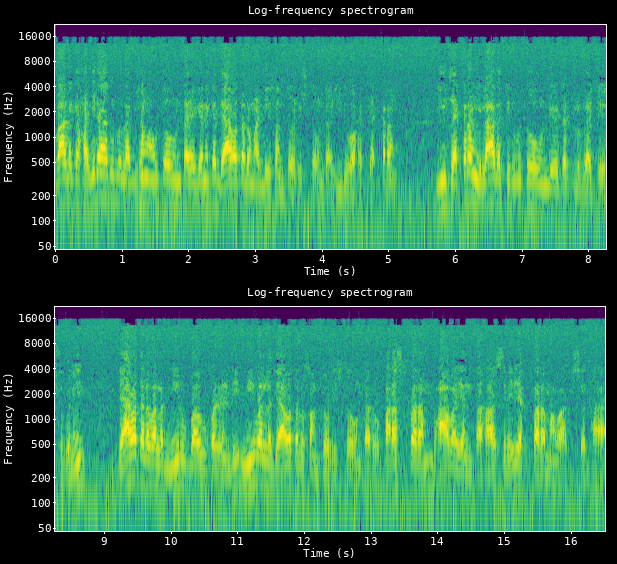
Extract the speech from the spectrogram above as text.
వాళ్ళకి హవిరాదులు లభ్యం అవుతూ ఉంటాయి గనక దేవతలు మళ్ళీ సంతోషిస్తూ ఉంటారు. ఇది ఒక చక్రం. ఈ చక్రం ఇలాగ తిరుగుతూ ఉండేటట్లుగా చేసుకుని దేవతల వల్ల మీరు బాగుపడండి మీ వల్ల దేవతలు సంతోషిస్తూ ఉంటారు. పరస్పరం భావయంత శ్రేయపరమవాప్స్యత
